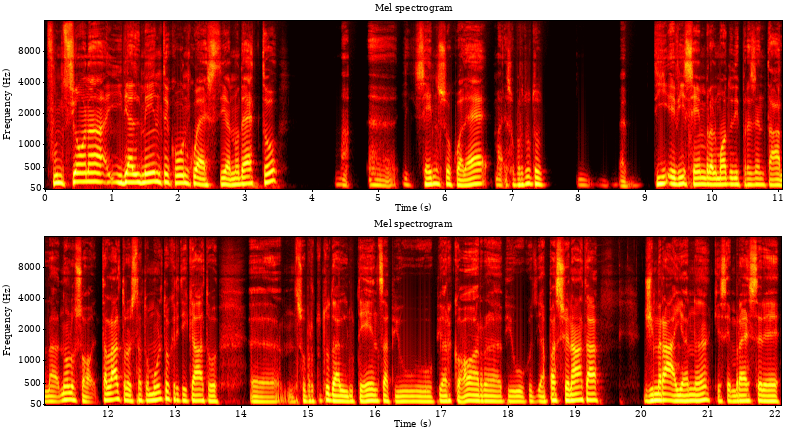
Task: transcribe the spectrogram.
Funziona idealmente con questi, hanno detto, ma eh, il senso qual è? Ma soprattutto eh, ti e vi sembra il modo di presentarla? Non lo so. Tra l'altro è stato molto criticato, eh, soprattutto dall'utenza più, più hardcore, più così appassionata Jim Ryan, che sembra essere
